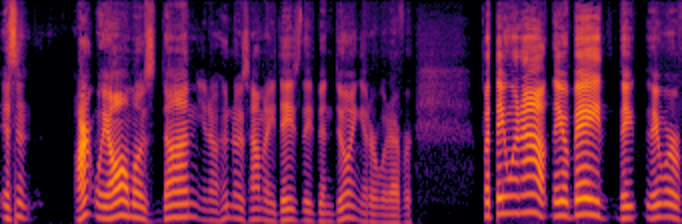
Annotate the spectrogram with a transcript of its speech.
isn't aren't we almost done? You know, who knows how many days they've been doing it or whatever. But they went out. They obeyed. They they were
